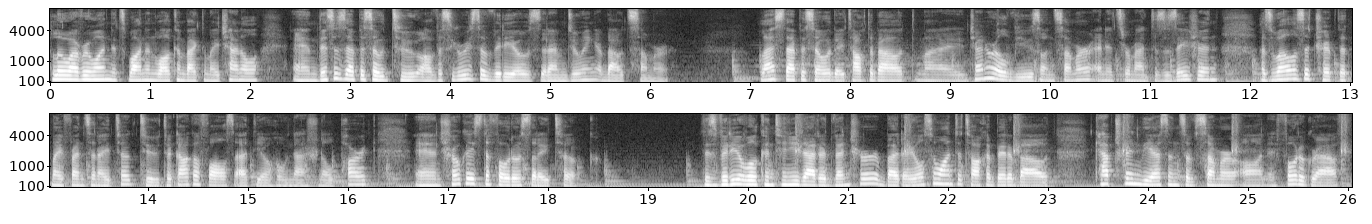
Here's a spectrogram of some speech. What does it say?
Hello everyone, it's Bon and welcome back to my channel, and this is episode 2 of a series of videos that I'm doing about summer. Last episode, I talked about my general views on summer and its romanticization, as well as a trip that my friends and I took to Takakkaw Falls at Yoho National Park and showcased the photos that I took. This video will continue that adventure, but I also want to talk a bit about capturing the essence of summer on a photograph,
